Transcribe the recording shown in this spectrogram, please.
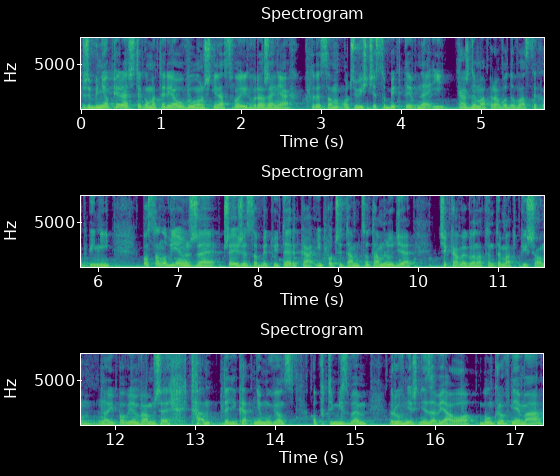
Żeby nie opierać tego materiału wyłącznie na swoich wrażeniach, które są oczywiście subiektywne i każdy ma prawo do własnych opinii, postanowiłem, że przejrzę sobie Twitterka i poczytam, co tam ludzie ciekawego na ten temat piszą. No i powiem wam, że tam delikatnie mówiąc optymizmem również nie zawiało. Bunkrów nie ma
